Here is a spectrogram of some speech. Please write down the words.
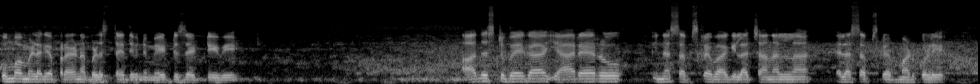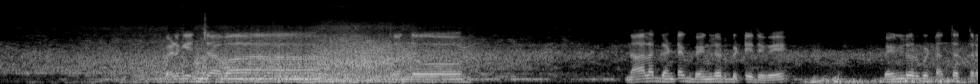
ಕುಂಭಮೇಳಗೆ ಪ್ರಯಾಣ ಬೆಳೆಸ್ತಾ ಇದ್ದೀವಿ ನಿಮ್ಮ A to Z T V ಆದಷ್ಟು ಬೇಗ ಯಾರ್ಯಾರು ಇನ್ನೂ ಸಬ್ಸ್ಕ್ರೈಬ್ ಆಗಿಲ್ಲ ಚಾನಲ್ನ ಎಲ್ಲ ಸಬ್ಸ್ಕ್ರೈಬ್ ಮಾಡ್ಕೊಳ್ಳಿ. ಬೆಳಗಿನ ಜಾವ ಒಂದು ನಾಲ್ಕು ಗಂಟೆಗೆ ಬೆಂಗಳೂರು ಬಿಟ್ಟಿದ್ದೀವಿ ಬೆಂಗಳೂರು ಬಿಟ್ಟು ಹತ್ತತ್ರ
